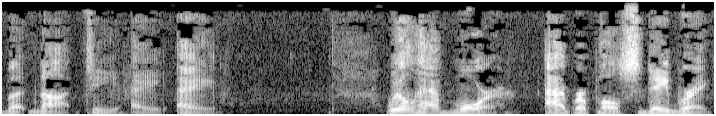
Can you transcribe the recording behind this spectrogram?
but not TAA. We'll have more AgriPulse Daybreak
